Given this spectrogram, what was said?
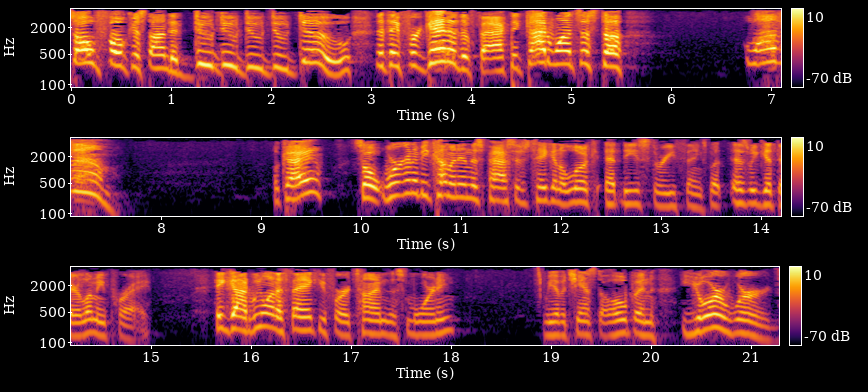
so focused on to do, do, do, do, do, that they forget of the fact that God wants us to Love Him. Okay? So we're going to be coming in this passage taking a look at these three things. But as we get there, let me pray. Hey, God, we want to thank you for our time this morning. We have a chance to open your words,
